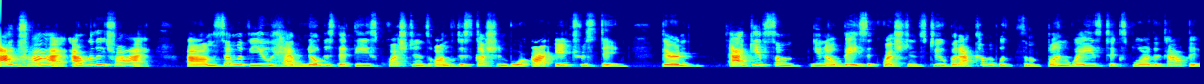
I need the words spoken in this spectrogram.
I try. I really try. Um, some of you have noticed that these questions on the discussion board are interesting. They're I give some, you know, basic questions too, but I come up with some fun ways to explore the topic.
